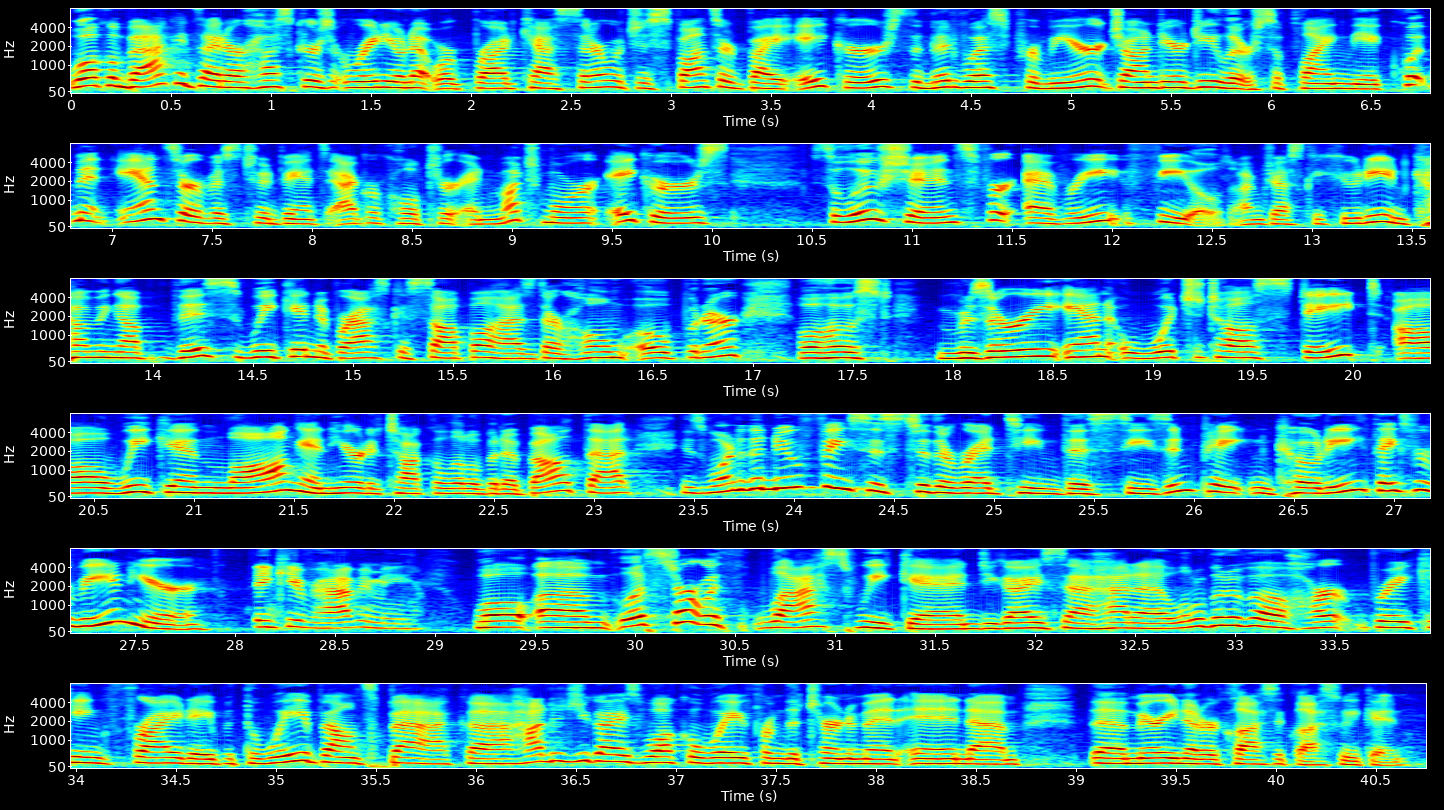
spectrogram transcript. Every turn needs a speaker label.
Speaker 1: Welcome back inside our Huskers Radio Network Broadcast Center, which is sponsored by Acres, the Midwest premier John Deere dealer, supplying the equipment and service to advance agriculture and much more. Acres solutions for every field. I'm Jessica Coody, and coming up this weekend, Nebraska softball has their home opener. We'll host Missouri and Wichita State all weekend long. And here to talk a little bit about that is one of the new faces to the red team this season, Peyton Cody. Thanks for being here.
Speaker 2: Thank you for having me.
Speaker 1: Well, um, let's start with last weekend. You guys uh, had a little bit of a heartbreaking Friday, but the way you bounced back, uh, how did you guys walk away from the tournament in um, the Mary Nutter Classic last weekend?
